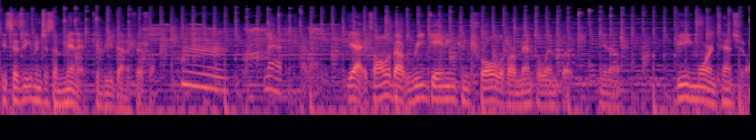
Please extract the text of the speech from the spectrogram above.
He says even just a minute can be beneficial. Hmm. I might have to try that. Yeah, it's all about regaining control of our mental input, you know, being more intentional.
